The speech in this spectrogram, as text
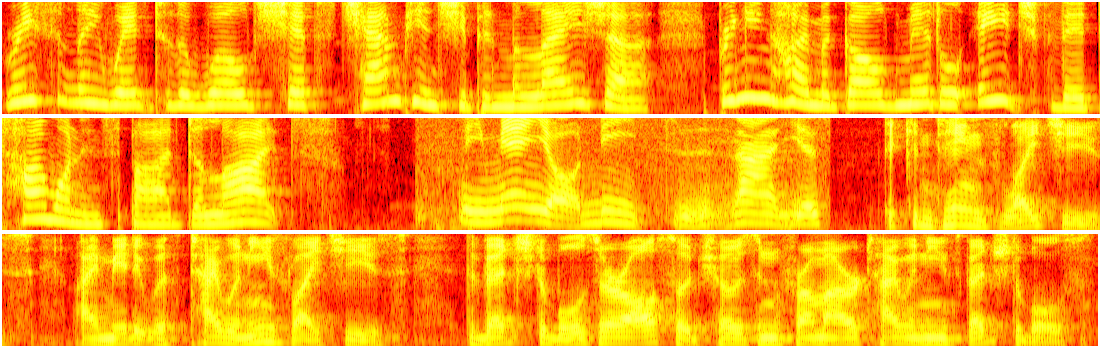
recently went to the World Chefs Championship in Malaysia, bringing home a gold medal each for their Taiwan inspired delights. It contains lychees. I made it with Taiwanese lychees. The vegetables are also chosen from our Taiwanese vegetables.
